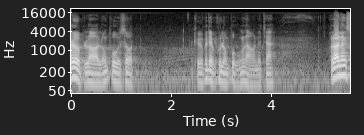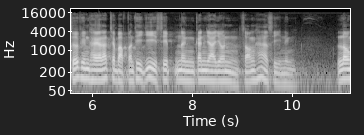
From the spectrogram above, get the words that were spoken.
รูปหล่อหลวงปู่สด คือพระเดชคุณหลวงปู่ของเรานะจ๊ะเพราะหนังสือพิมพ์ไทยรัฐฉบับวันที่ 21 กันยายน 2541 ลง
